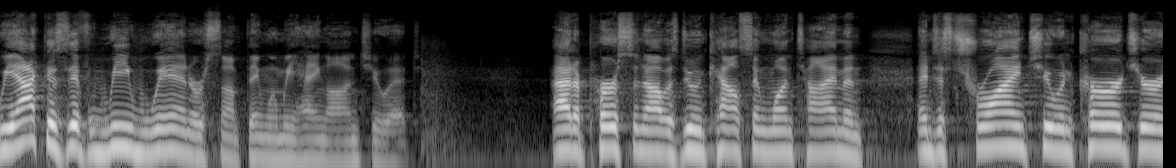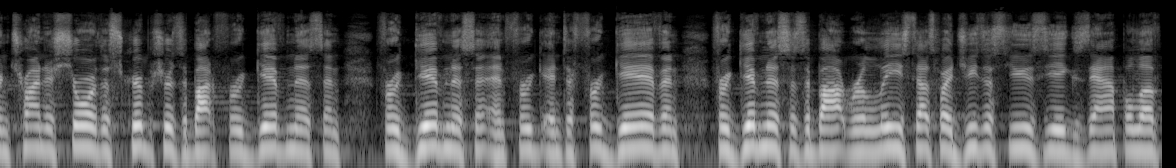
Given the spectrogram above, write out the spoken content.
we act as if we win or something when we hang on to it. I had a person I was doing counseling one time and, and just trying to encourage her and trying to show her the scriptures about forgiveness and forgiveness and, for, and to forgive. And forgiveness is about release. That's why Jesus used the example of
